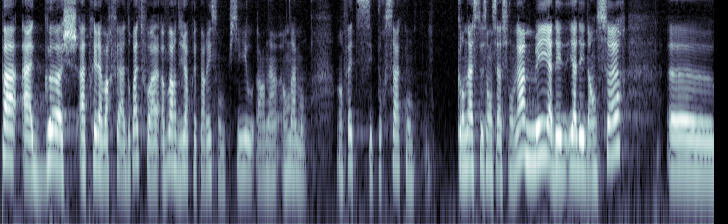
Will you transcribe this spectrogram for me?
pas à gauche après l'avoir fait à droite, il faut avoir déjà préparé son pied en, amont. En fait, c'est pour ça qu'on a cette sensation-là, mais il y, a des danseurs, euh,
